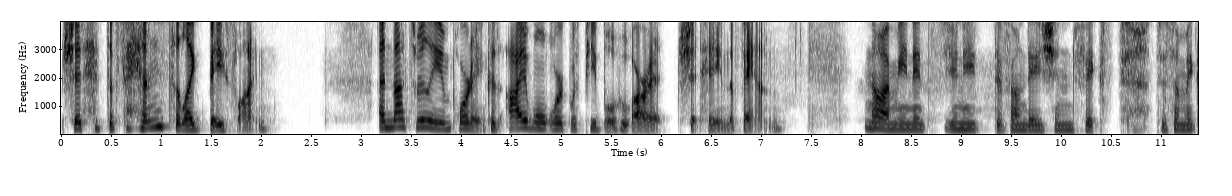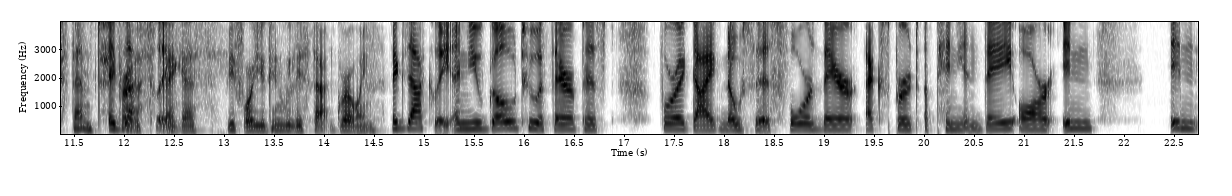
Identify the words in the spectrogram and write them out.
shit hit the fan to like baseline. And that's really important because i won't work with people who are at shit hitting the fan No, I mean it's you need the foundation fixed to some extent first, Exactly. I guess, before you can really start growing. Exactly. And you go to a therapist for a diagnosis, for their expert opinion. They are in in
